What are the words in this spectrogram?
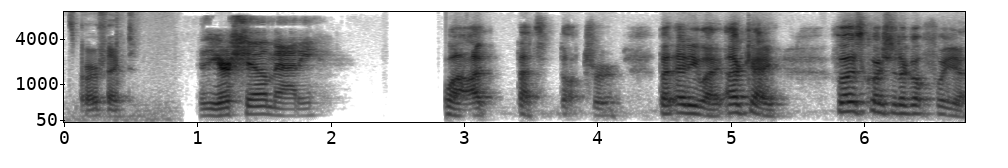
It's perfect. Your show, Maddie. Well, I, that's not true. But anyway, okay. First question I got for you.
